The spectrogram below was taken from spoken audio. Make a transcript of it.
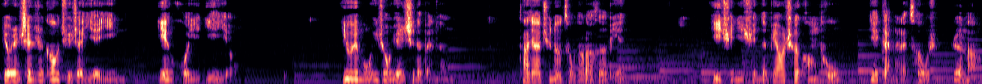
有人甚至高举着野营、焰火夜游，因为某一种原始的本能。大家全都走到了河边，一群一群的飙车狂徒也赶来了凑热闹。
